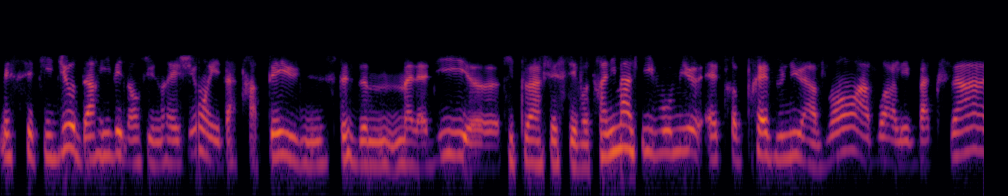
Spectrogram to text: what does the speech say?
mais c'est idiot d'arriver dans une région et d'attraper une espèce de maladie euh, qui peut infester votre animal. Il vaut mieux être prévenu avant, avoir les vaccins,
